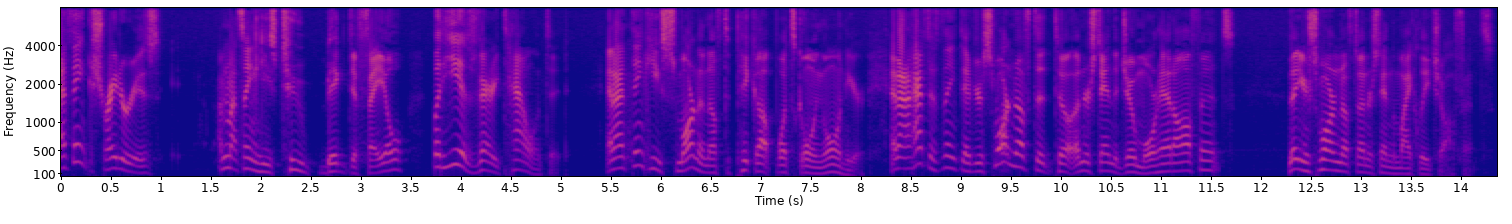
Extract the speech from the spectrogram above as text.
I, think Shrader is. I'm not saying he's too big to fail, but he is very talented. And I think he's smart enough to pick up what's going on here. And I have to think that if you're smart enough to, to understand the Joe Moorhead offense, that you're smart enough to understand the Mike Leach offense.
